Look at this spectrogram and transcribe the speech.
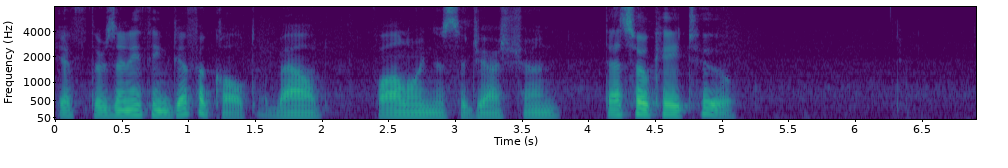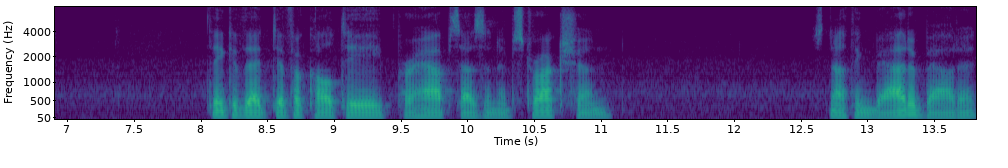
if there's anything difficult about following the suggestion, that's okay too. Think of that difficulty perhaps as an obstruction. There's nothing bad about it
